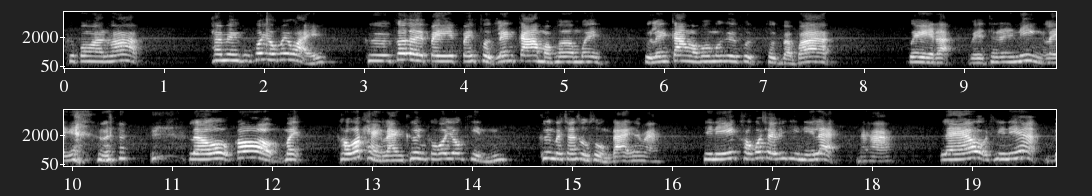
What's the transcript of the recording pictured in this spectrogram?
คือประมาณว่าทำไมกูก็ยกไม่ไหว คือก็เลยไปไปฝึกเล่นกล้ามมาเพิ่มเว้ย ฝึกเล่นกล้ามมาเพิ่มก็คือฝึกฝึกแบบว่าเวทอะเวทเทรนนิ่งอะไรเงี้ย แล้วก็ไม่เขาก็แข็งแรงขึ้นเขาก็ยกหินขึ้นไปชั้นสูงๆได้ใช่ไหมทีนี้เขาก็ใช้วิธีนี้แหละนะคะ แล้วทีเนี้ย B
